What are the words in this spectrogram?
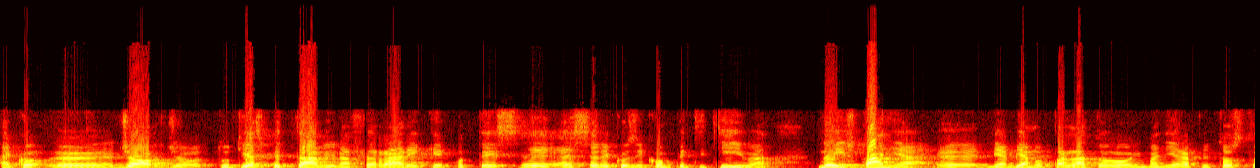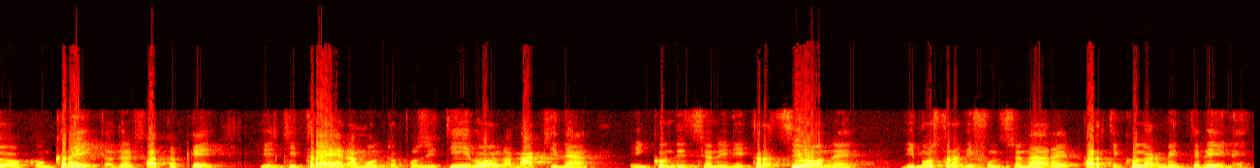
Ecco, eh, Giorgio, tu ti aspettavi una Ferrari che potesse essere così competitiva? Noi in Spagna eh, ne abbiamo parlato in maniera piuttosto concreta del fatto che il T3 era molto positivo, la macchina in condizioni di trazione dimostra di funzionare particolarmente bene.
